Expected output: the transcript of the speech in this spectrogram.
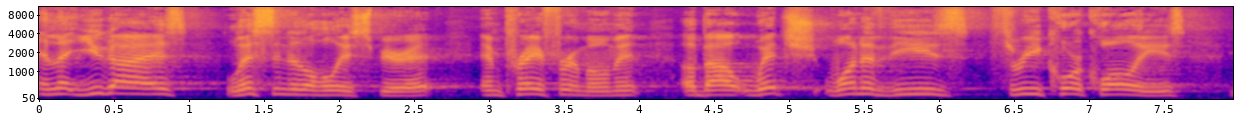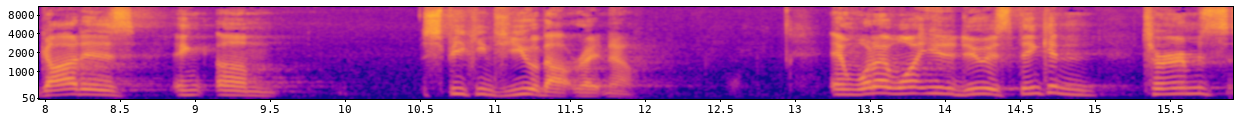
and let you guys listen to the Holy Spirit and pray for a moment about which one of these three core qualities God is um, speaking to you about right now. And what I want you to do is think in terms.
